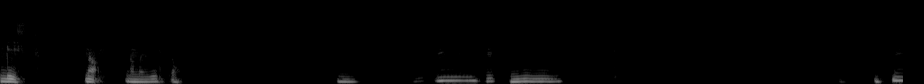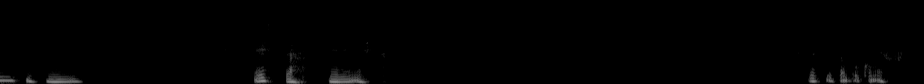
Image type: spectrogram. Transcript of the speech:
Listo. No, no me gustó. Esta, miren esto. Esto está un poco mejor.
